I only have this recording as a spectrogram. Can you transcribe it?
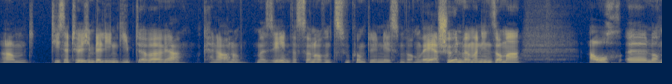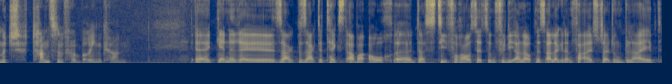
Ähm, die es natürlich in Berlin gibt, aber ja, keine Ahnung. Mal sehen, was dann auf uns zukommt in den nächsten Wochen. Wäre ja schön, wenn man den Sommer auch äh, noch mit Tanzen verbringen kann. Äh, generell sagt, besagt der Text aber auch, äh, dass die Voraussetzung für die Erlaubnis aller genannten Veranstaltungen bleibt.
